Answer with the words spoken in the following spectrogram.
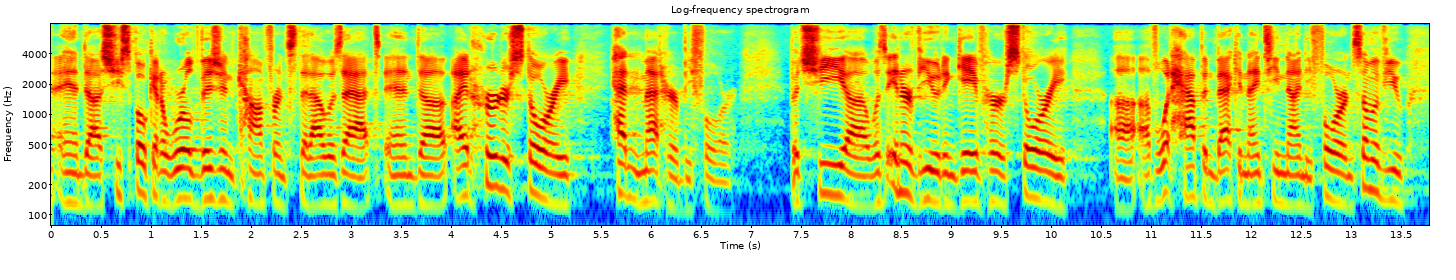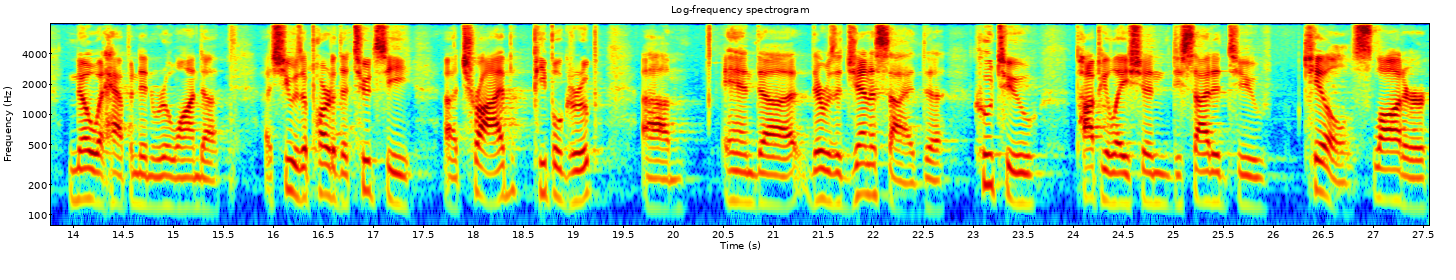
and uh, she spoke at a World Vision conference that I was at. And uh, I had heard her story, hadn't met her before, but she uh, was interviewed and gave her story uh, of what happened back in 1994. And some of you know what happened in Rwanda. Uh, she was a part of the Tutsi tribe, people group, um, and uh, there was a genocide. The Hutu population decided to kill, slaughter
